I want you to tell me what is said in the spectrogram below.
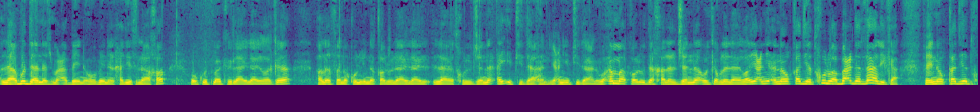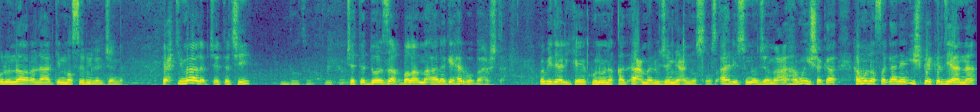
لابد ان نجمع بينه وبين الحديث الاخر وكنت مكر، لا اله الا الله. الله فنقول ان قالوا لا اله لا يدخل الجنه اي ابتداء، يعني ابتداء. واما قولوا دخل الجنه وقبل لا اله يعني انه قد يدخلها بعد ذلك فانه قد يدخل النار، لكن مصير الى الجنه احتمال بشتتشي بشتت دوزخ بلا ما الك هرب بهشته. وبذلك يكونون قد أعملوا جميع النصوص. أهل السنة جماعة هم إيشكا هم النصقان يعني إيش بيكر ديانا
